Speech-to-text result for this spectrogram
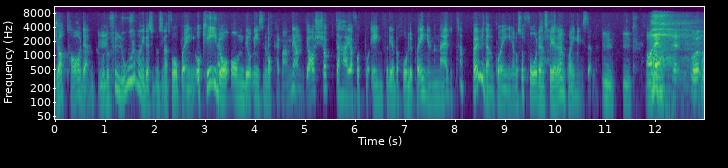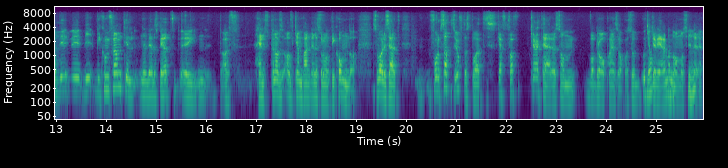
jag tar den. Mm. Och då förlorar man ju dessutom sina två poäng. Okej då om det åtminstone var permanent. Jag har köpt det här, jag har fått poäng för det, jag behåller poängen. Men nej, då tappar jag ju den poängen och så får den spelaren poängen istället. Mm, mm. Ja, nej, och, och det, vi, vi, vi kom fram till när vi hade spelat eh, hälften av, av kampanjen, eller så långt vi kom då, så var det så att folk satsar ju oftast på att skaffa karaktärer som var bra på en sak och så uppgraderar man Mm. dem och så vidare.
